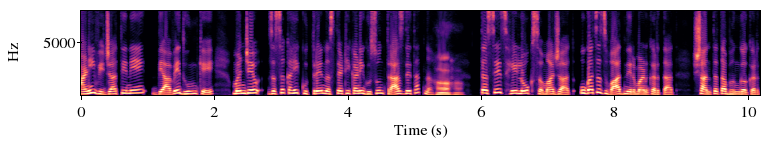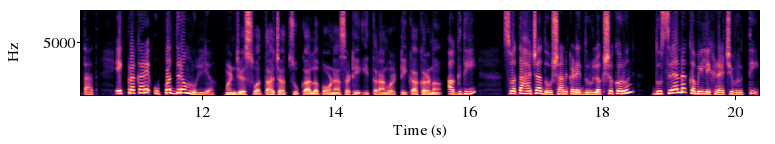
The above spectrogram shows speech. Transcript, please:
आणि विजातीने द्यावे धुमके म्हणजे जसं काही कुत्रे नसत्या ठिकाणी घुसून त्रास देतात ना? हां हां. तसेच हे लोक समाजात उगाचच वाद निर्माण करतात शांतता भंग करतात. एक प्रकारे उपद्रव मूल्य. म्हणजे स्वतःच्या चुका लपवण्यासाठी इतरांवर टीका करणं. अगदी. स्वतःच्या दोषांकडे दुर्लक्ष करून दुसऱ्यांना कमी लेखण्याची वृत्ती.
